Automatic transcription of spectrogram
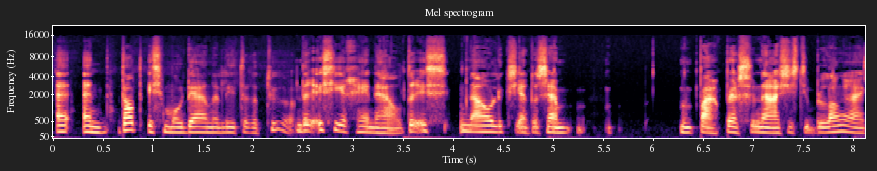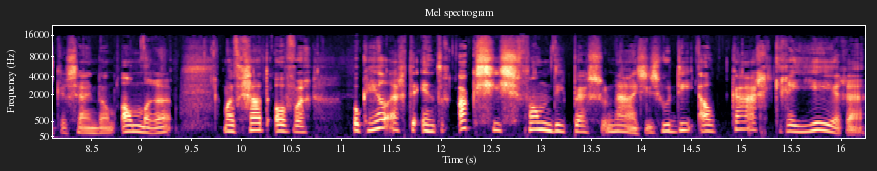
en, en dat is moderne literatuur. Er is hier geen held. Er is nauwelijks, ja, er zijn een paar personages die belangrijker zijn dan anderen. Maar het gaat over ook heel erg de interacties van die personages, hoe die elkaar creëren.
